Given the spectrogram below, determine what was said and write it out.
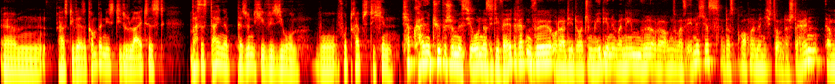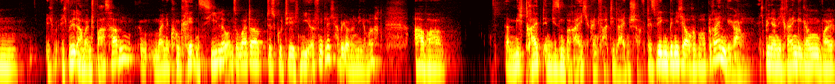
ähm, hast diverse Companies, die du leitest. Was ist deine persönliche Vision? Wo, wo treibst du dich hin? Ich habe keine typische Mission, dass ich die Welt retten will oder die deutschen Medien übernehmen will oder irgend sowas ähnliches. Und das braucht man mir nicht zu unterstellen. Ähm, ich, ich will da meinen Spaß haben. Meine konkreten Ziele und so weiter diskutiere ich nie öffentlich, habe ich auch noch nie gemacht. Aber mich treibt in diesem Bereich einfach die Leidenschaft. Deswegen bin ich ja auch überhaupt reingegangen. Ich bin ja nicht reingegangen, weil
